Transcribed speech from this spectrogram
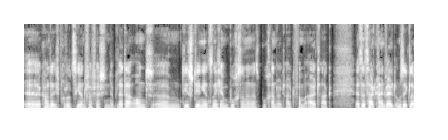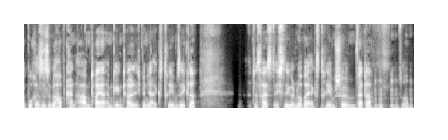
äh, konnte ich produzieren für verschiedene Blätter und ähm, die stehen jetzt nicht im Buch, sondern das Buch handelt halt vom Alltag. Es ist halt kein Weltumseglerbuch, es ist überhaupt kein Abenteuer, im Gegenteil, ich bin ja Extremsegler. Das heißt, ich segel nur bei extrem schönem Wetter. Mhm, mhm so.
